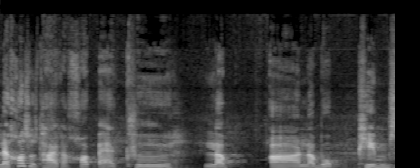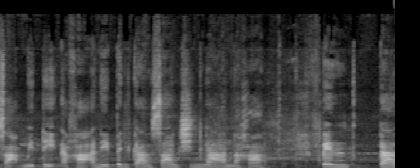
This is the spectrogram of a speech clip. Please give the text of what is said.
และข้อสุดท้ายกับข้อ 8 คือระอ่าระบบพิมพ์ 3 มิตินะคะ อันนี้เป็นการสร้างชิ้นงานนะคะ เป็น การ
